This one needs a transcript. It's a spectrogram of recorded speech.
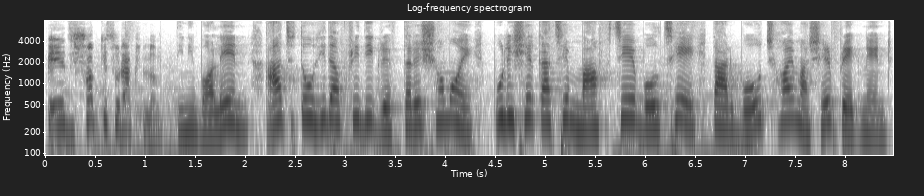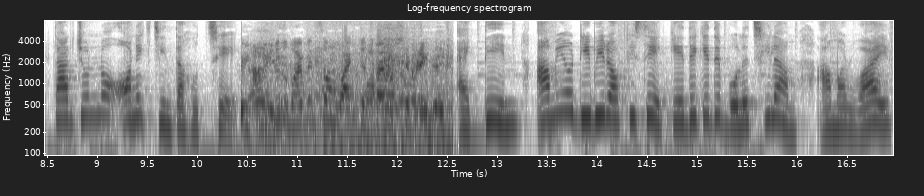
পেজ সবকিছু রাখল। তিনি বলেন আজ তৌহিদ আফ্রিদি গ্রেফতারের সময় পুলিশের কাছে মাফ চেয়ে বলছে তার বউ ছয় মাসের প্রেগনেন্ট তার জন্য অনেক চিন্তা হচ্ছে। একদিন আমিও ডিবির অফিসে কেঁদে কেঁদে বলেছিলাম আমার ওয়াইফ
